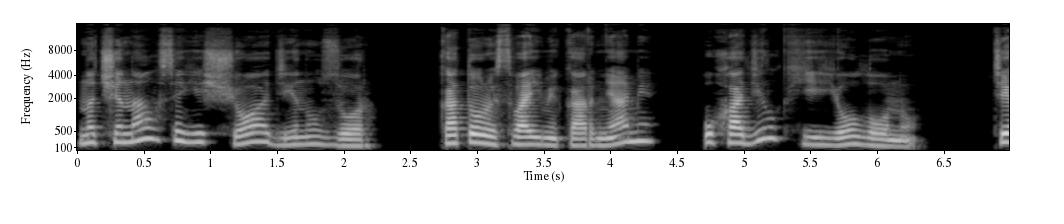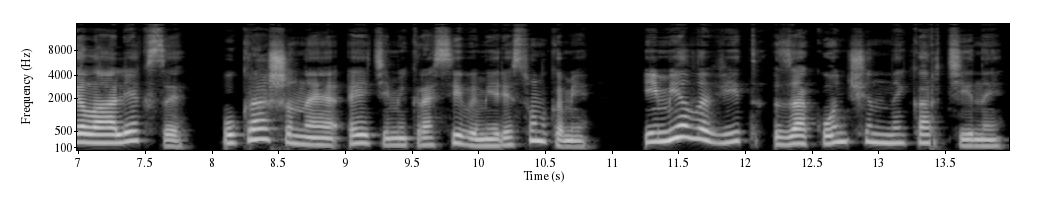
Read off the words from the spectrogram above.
начинался еще один узор, который своими корнями уходил к ее лону. Тело Алексы украшенная этими красивыми рисунками, имела вид законченной картины.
